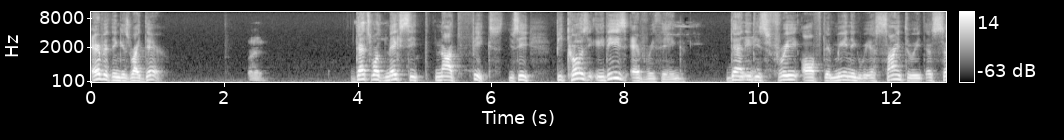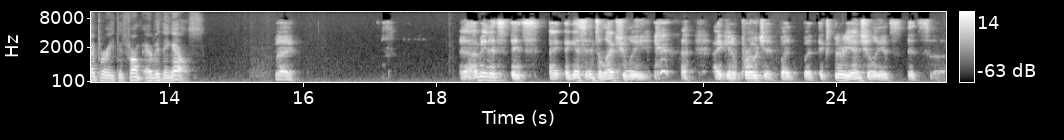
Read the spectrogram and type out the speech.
Everything is right there. Right. That's what makes it not fixed. You see, because it is everything, then it is free of the meaning we assign to it as separated from everything else. Right. Yeah, I mean, it's it's. I, I guess intellectually, I can approach it, but but experientially, it's it's uh,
